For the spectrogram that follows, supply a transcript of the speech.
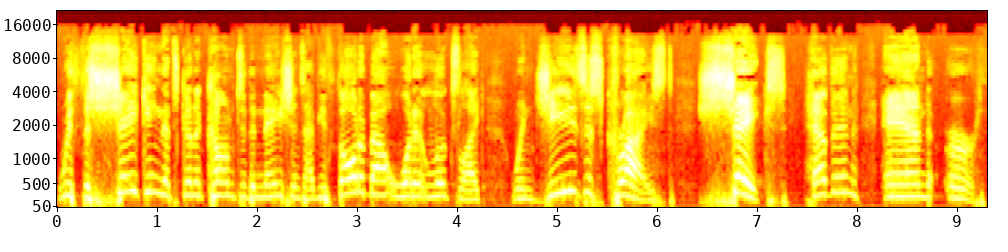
with the shaking that's going to come to the nations. Have you thought about what it looks like when Jesus Christ shakes heaven and earth?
